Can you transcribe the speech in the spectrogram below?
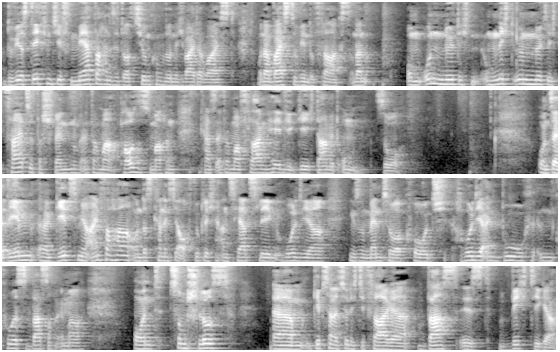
du wirst definitiv mehrfach in Situationen kommen, wo du nicht weiter weißt. Und dann weißt du, wen du fragst. Und dann, um unnötig, um nicht unnötig Zeit zu verschwenden und einfach mal Pause zu machen, kannst du einfach mal fragen, hey, wie gehe ich damit um? So. Und seitdem äh, geht es mir einfacher und das kann ich dir auch wirklich ans Herz legen. Hol dir so einen Mentor, Coach, hol dir ein Buch, einen Kurs, was auch immer. Und zum Schluss ähm, gibt es dann natürlich die Frage, was ist wichtiger?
